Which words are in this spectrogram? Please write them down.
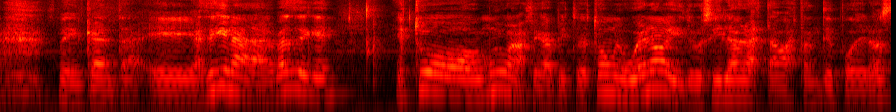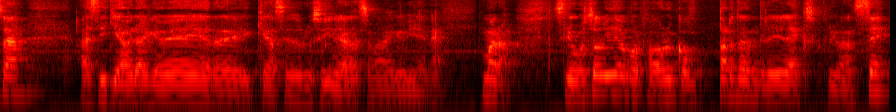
me encanta. Eh, así que nada, me parece que estuvo muy bueno este capítulo, estuvo muy bueno y Drusilla ahora está bastante poderosa. Así que habrá que ver eh, qué hace Drusilla la semana que viene. Bueno, si les gustó el video, por favor compartan, denle like, suscríbanse.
